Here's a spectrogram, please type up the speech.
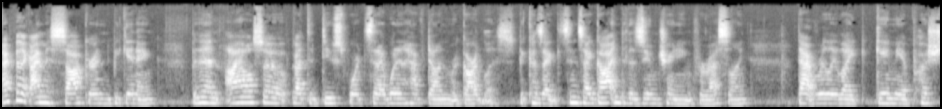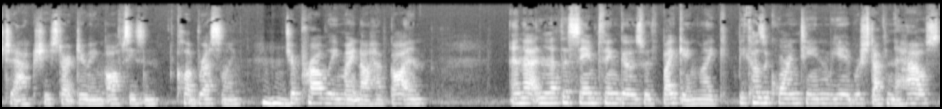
I feel like I missed soccer in the beginning, but then I also got to do sports that I wouldn't have done regardless because I since I got into the Zoom training for wrestling, that really like gave me a push to actually start doing off-season club wrestling, mm-hmm. which I probably might not have gotten. And that and that the same thing goes with biking. Like because of quarantine, we were stuck in the house.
